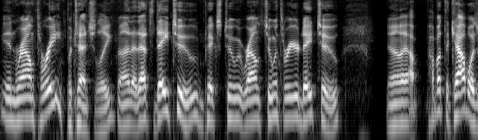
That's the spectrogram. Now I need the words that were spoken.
in round three potentially. Uh, that's day two. Picks two rounds two and three or day two. Uh, how about the Cowboys?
